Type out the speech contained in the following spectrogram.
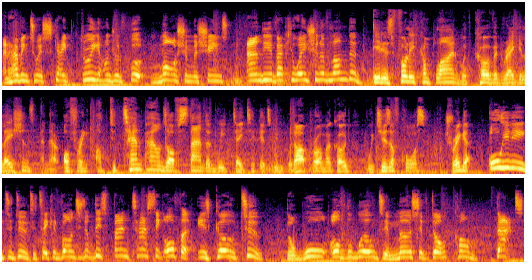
and having to escape 300 foot Martian machines and the evacuation of London. It is fully compliant with COVID regulations and they're offering up to £10 off standard weekday tickets with our promo code, which is, of course, Trigger. All you need to do to take advantage of this fantastic offer is go to the War of the Worlds Immersive.com. That's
